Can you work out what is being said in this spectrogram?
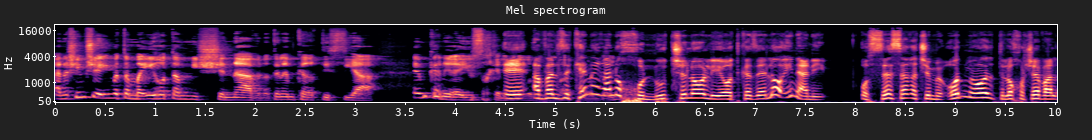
אנשים שאם אתה מעיר אותם משינה ונותן להם כרטיסייה הם כנראה יהיו שחקנים. אה, אבל זה כן. נראה נכונות שלו להיות כזה לא הנה אני עושה סרט שמאוד מאוד אתה לא חושב על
